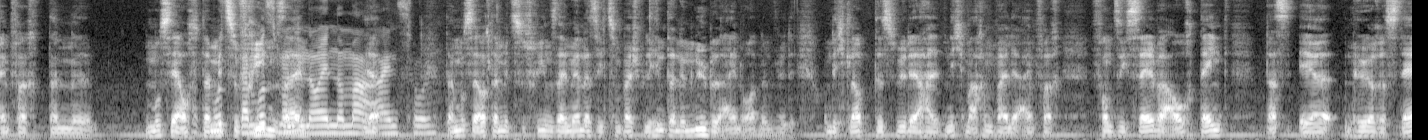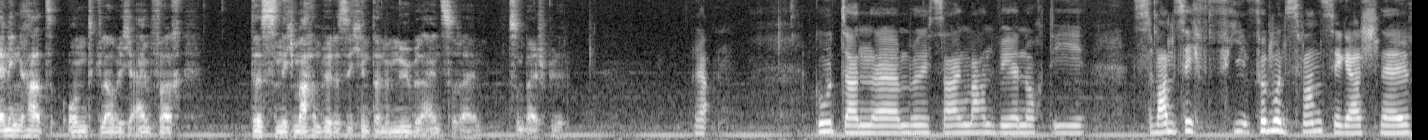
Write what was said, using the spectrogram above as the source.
einfach dann äh, muss er auch damit muss, zufrieden sein. Dann muss man sein. eine neue Nummer ja, 1 holen. Dann muss er auch damit zufrieden sein, wenn er sich zum Beispiel hinter einem Nübel einordnen würde. Und ich glaube, das würde er halt nicht machen, weil er einfach von sich selber auch denkt, dass er ein höheres Standing hat und glaube ich einfach das nicht machen würde, sich hinter einem Nübel einzureihen, zum Beispiel. Ja. Gut, dann ähm, würde ich sagen, machen wir noch die 2025er schnell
